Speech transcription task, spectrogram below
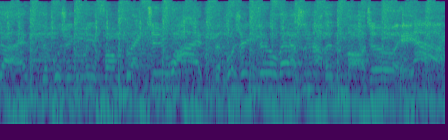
side. They're pushing me from black to white. They're pushing till there's nothing more to hear.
